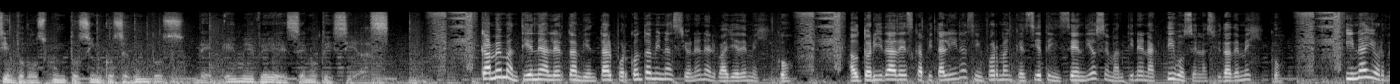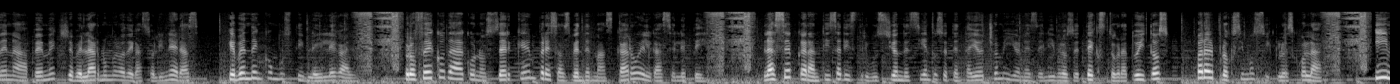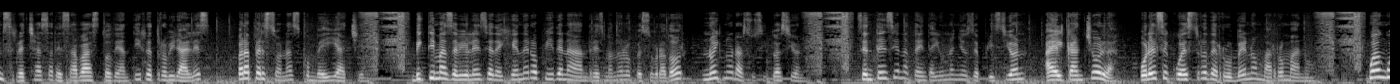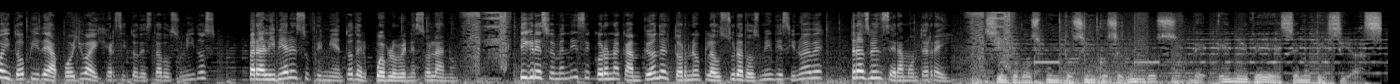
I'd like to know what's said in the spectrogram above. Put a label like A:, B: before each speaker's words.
A: 102.5 segundos de MBS Noticias.
B: CAME mantiene alerta ambiental por contaminación en el Valle de México. Autoridades capitalinas informan que siete incendios se mantienen activos en la Ciudad de México. INAI ordena a Pemex revelar número de gasolineras que venden combustible ilegal. Profeco da a conocer qué empresas venden más caro el gas LP. La SEP garantiza distribución de 178 millones de libros de texto gratuitos para el próximo ciclo escolar. IMSS rechaza desabasto de antirretrovirales para personas con VIH. Víctimas de violencia de género piden a Andrés Manuel López Obrador no ignorar su situación. Sentencian a 31 años de prisión a El Canchola por el secuestro de Rubén Omar Romano. Juan Guaidó pide apoyo a Ejército de Estados Unidos para aliviar el sufrimiento del pueblo venezolano. Tigres Femenil se corona campeón del torneo Clausura 2019 tras vencer a Monterrey.
A: 102.5 segundos de MBS Noticias.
